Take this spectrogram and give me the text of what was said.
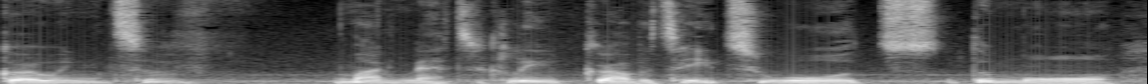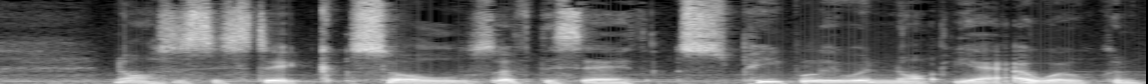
going to magnetically gravitate towards the more narcissistic souls of this earth, people who are not yet awoken.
